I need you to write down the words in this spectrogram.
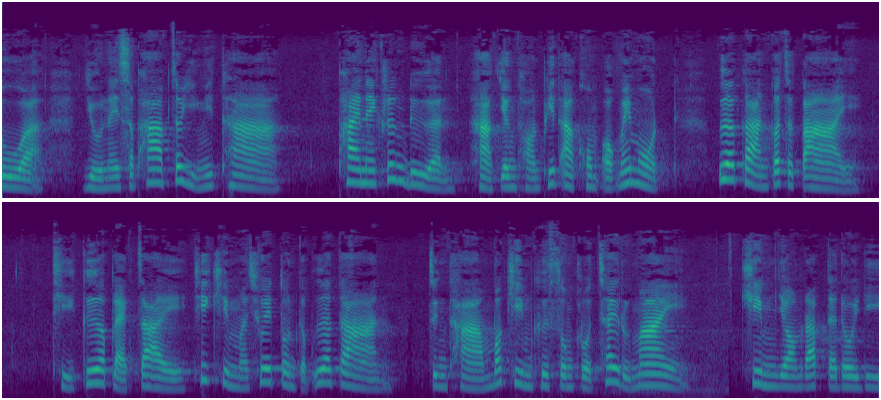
ตัว อยู่ในสภาพเจ้าหญิงนิทรา ภายในครึ่งเดือน หากยังถอนพิษอาคมออกไม่หมด เอื้อการก็จะตายทีเกื้อแปลกใจที่คิมมาช่วยตนกับเอื้อการ จึงถามว่าคิมคือทรงกรดใช่หรือไม่ คิมยอมรับแต่โดยดี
